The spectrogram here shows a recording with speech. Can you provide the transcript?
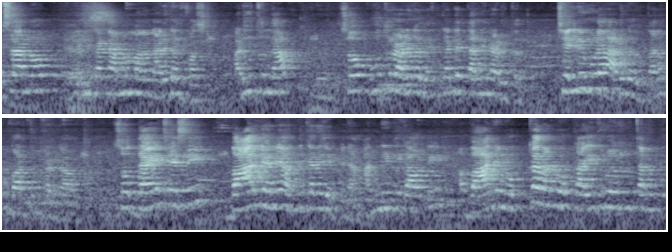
ఎసార్నో ఎందుకంటే అమ్మ మనల్ని అడగదు ఫస్ట్ అడుగుతుందా? సో కూతురు అడగదు ఎందుకంటే తల్లిని అడుగుతుంది. చెల్లి కూడా అడగదు తనకు భర్త ఉంటాడు కాబట్టి. సో దయచేసి భార్య అని అందుకనే చెప్పిన. అన్నింటి కాబట్టి ఆ భార్యను ఒక్కదాన్ని ఒక ఐదు రోజులు తనకు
